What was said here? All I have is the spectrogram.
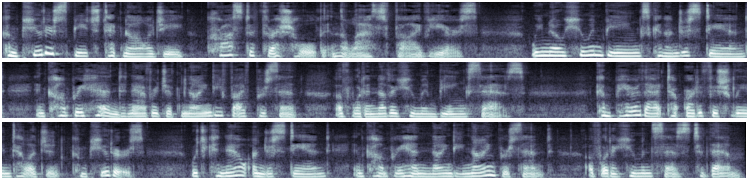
Computer speech technology crossed a threshold in the last five years. We know human beings can understand and comprehend an average of 95% of what another human being says. Compare that to artificially intelligent computers, which can now understand and comprehend 99% of what a human says to them.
